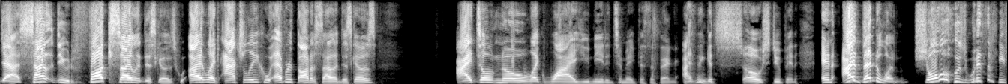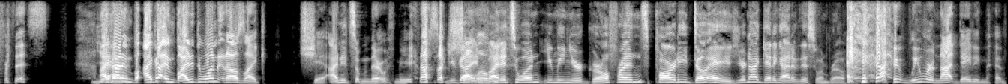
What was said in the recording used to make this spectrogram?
Yeah, silent dude, fuck silent discos. Who- I like actually whoever thought of silent discos, I don't know like why you needed to make this a thing. I think it's so stupid. And I've been to one. Xolo was with me for this. I got Yeah, inv- I got invited to one and I was like, shit, I need someone there with me. And I was like, you got "Xolo?" invited to one. You mean your girlfriend's party? Don't hey, you're not getting out of this one, bro. we were not dating then.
